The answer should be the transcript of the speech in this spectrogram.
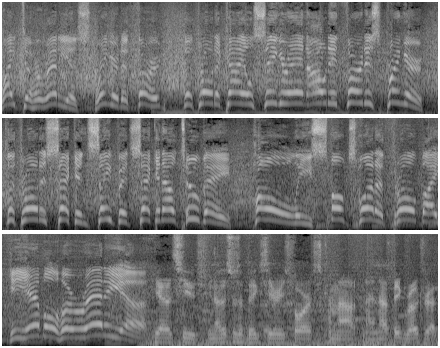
Right to Heredia. Springer to third. The throw to Kyle Seager. And out at third is Springer. The throw to second. Safe at second. Altuve. Holy smokes. What a throw by Guillermo Heredia. Yeah, that's huge. You know, this was a big series for us to come out and a big road trip.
